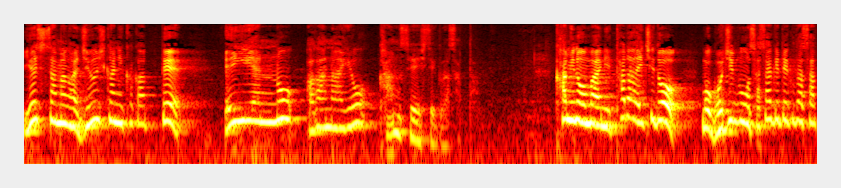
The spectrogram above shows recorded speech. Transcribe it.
イエス様が十字架にかかって永遠の贖いを完成してくださった。神の前にただ一度もうご自分を捧げてくださっ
